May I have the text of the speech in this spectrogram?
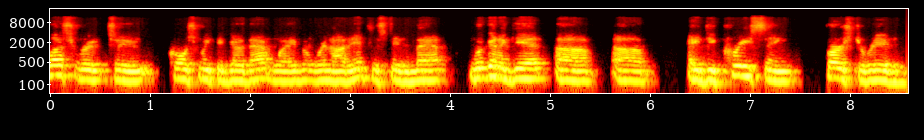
plus root two. Of course, we could go that way, but we're not interested in that. We're going to get uh, uh, a decreasing first derivative.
